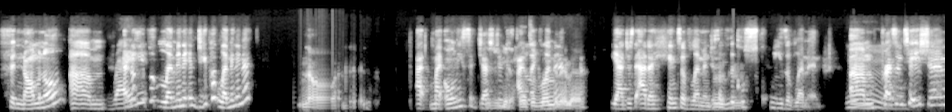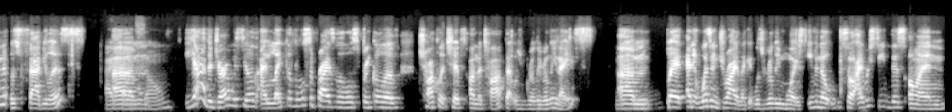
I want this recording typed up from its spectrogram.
phenomenal. Um, right. I don't know if you put lemon in. Did you put lemon in it? No, I didn't. I, my only suggestion, you because get a I hint like lemon lemon, in there? yeah, just add a hint of lemon, just a Mhm. little squeeze of lemon. Um, Mm, presentation was fabulous. I thought um, so. Yeah, the jar was sealed. I like the little surprise, the little sprinkle of chocolate chips on the top. That was really, really nice. Um, Mhm. but and it wasn't dry, like it was really moist, even though so I received this on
